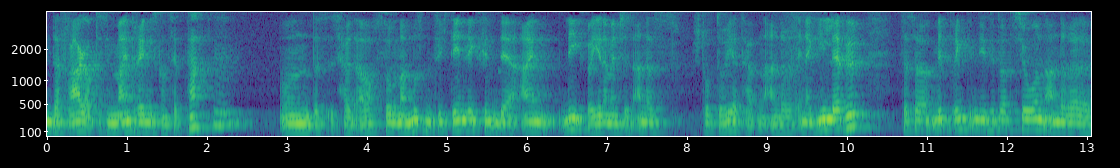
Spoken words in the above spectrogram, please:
hinterfrage, ob das in mein Trainingskonzept passt. Mhm. Und das ist halt auch so, man muss natürlich den Weg finden, der einem liegt, weil jeder Mensch ist anders strukturiert, hat ein anderes Energielevel, das er mitbringt in die Situation, andere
